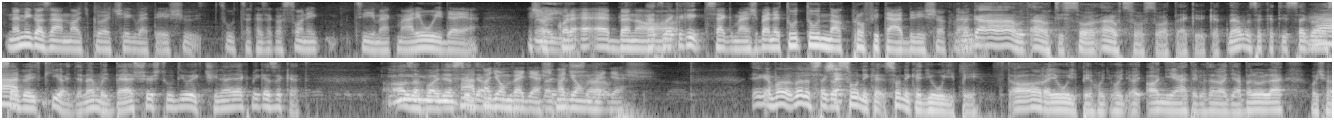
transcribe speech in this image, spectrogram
nem igazán nagy költségvetésű cuccak, ezek a Sonic címek már jó ideje. És Ja, akkor e- ebben a Hát akik- szegmensben tud, tudnak profitábilisak lenni. Meg out, out is szor, outsourcolták őket, nem? Ezeket is Sega, hát, Sega így kiadja, nem? Hogy belső stúdióik csinálják még ezeket? Az a baj, hogy ezt Hát nagyon vegyes, nagyon a- vegyes. Igen, val- valószínűleg a Sonic, Sonic egy jó IP. Tehát arra jó IP, hogy, hogy annyi játékot eladjál belőle, hogyha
